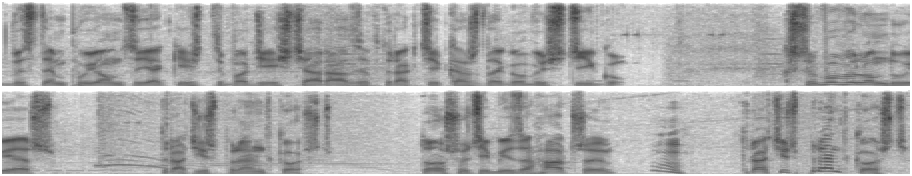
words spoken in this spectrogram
występujący jakieś 20 razy w trakcie każdego wyścigu. Krzywo wylądujesz, tracisz prędkość. Toż o ciebie zahaczy, hmm, tracisz prędkość.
